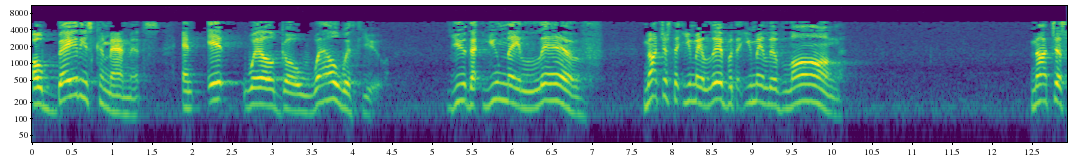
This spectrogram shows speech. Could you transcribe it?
Obey these commandments and it will go well with you. You, that you may live. Not just that you may live, but that you may live long not just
